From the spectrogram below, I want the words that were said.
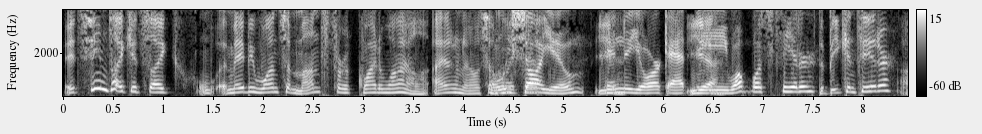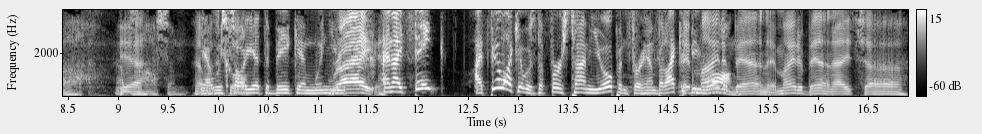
it seems like it's like maybe once a month for quite a while. I don't know. So Something we like saw that. you Yeah. in New York at the Yeah. what? What's the theater? the Beacon Theater. Oh, that was Yeah. awesome. That yeah, was we saw you at the Beacon when you Right. And I think I feel like it was the first time you opened for him, but I could It be might wrong. have been. It might have been. It's uh,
